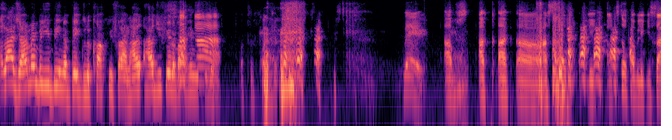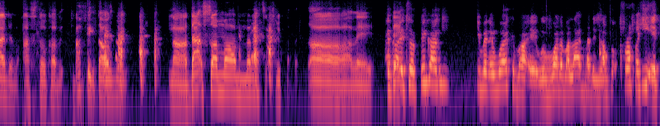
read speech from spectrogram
Elijah, I remember you being a big Lukaku fan. How how do you feel about him? what the fuck? Mate, I'm, I, I, uh, I still can't believe, I still can't believe you signed him. I still can't. I think that was big. Nah, that summer, Matic, oh mate. I got into a big argument in work about it with one of my line managers. I've got proper heated.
